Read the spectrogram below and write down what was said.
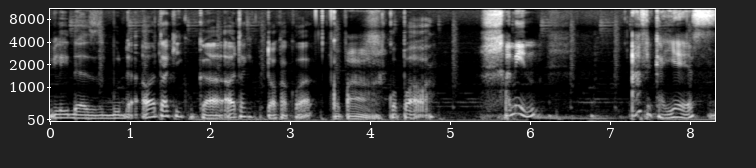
leaders buda hawataki kukaa hawataki kutoka kwa Kwa power. kwa power i mean africa yes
